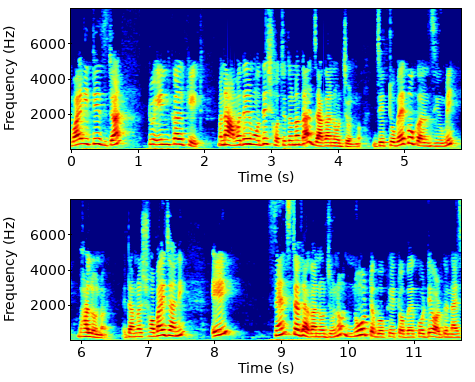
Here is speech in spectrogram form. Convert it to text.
why it is done to inculcate মানে আমাদের মধ্যে সচেতনতা জাগানোর জন্য, যে টোব্যাকো কনজিউমিং ভালো নয়। এটা আমরা সবাই জানি। এই সেন্সটা জাগানোর জন্য no tobacco tobacco day organise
